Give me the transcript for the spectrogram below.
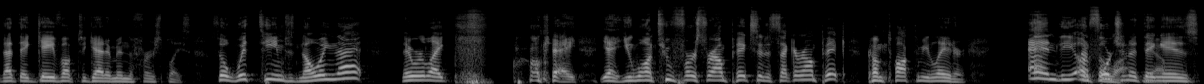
that they gave up to get him in the first place. So with teams knowing that, they were like, okay, yeah, you want two first round picks and a second round pick? Come talk to me later. And the That's lot, unfortunate thing yeah. is,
